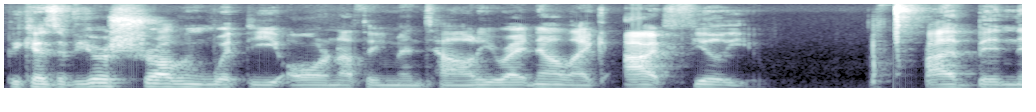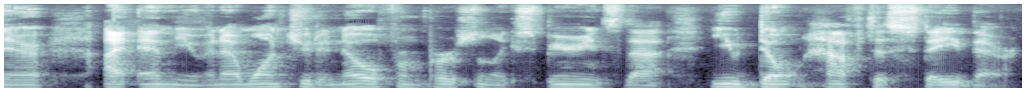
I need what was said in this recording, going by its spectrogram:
Because if you're struggling with the all or nothing mentality right now, like I feel you. I've been there. I am you. And I want you to know from personal experience that you don't have to stay there.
